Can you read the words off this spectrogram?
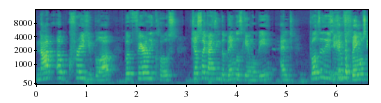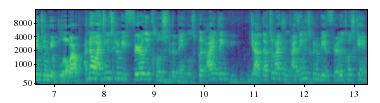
Not a crazy blowout, but fairly close. Just like I think the Bengals game will be, and both of these. You games, think the Bengals game is going to be a blowout? No, I think it's going to be fairly close for the Bengals. But I think, yeah, that's what I think. I think it's going to be a fairly close game.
